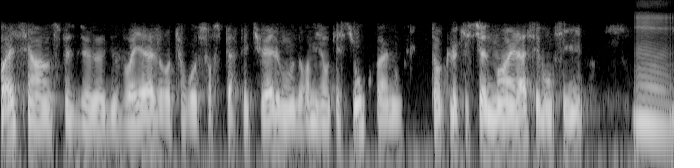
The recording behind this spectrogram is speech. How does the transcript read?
Ouais, c'est un espèce de, de, voyage, retour aux sources perpétuelles ou de remise en question. Quoi. Donc, tant que le questionnement est là, c'est bon signe. Hmm.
